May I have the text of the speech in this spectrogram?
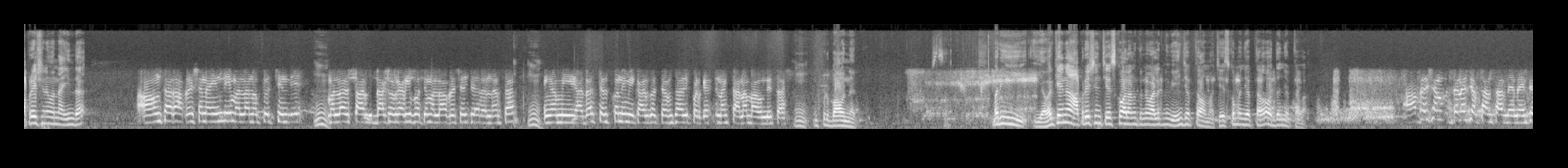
ఆపరేషన్ ఏమన్నా అయిందా? అవును సార్ ఆపరేషన్ అయింది. మళ్ళా నొప్పి వచ్చింది. మళ్ళా సార్ డాక్టర్ గారికి పోతే మళ్ళీ ఆపరేషన్ చేయాలన్నారు సార్. ఇంకా మీ అడ్రస్ తెలుసుకొని మీ కాడికి వచ్చాము సార్. ఇప్పటికైతే నాకు చాలా బాగుంది సార్. ఇప్పుడు బాగున్నారు. మరి ఎవరికైనా ఆపరేషన్ చేసుకోవాలనుకున్న వాళ్ళకి నువ్వు ఏం చెప్తావమ్మా? చేసుకోమని చెప్తావా? వద్దని చెప్తావా? ఆపరేషన్ వద్దనే చెప్తాను సార్ నేనైతే.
